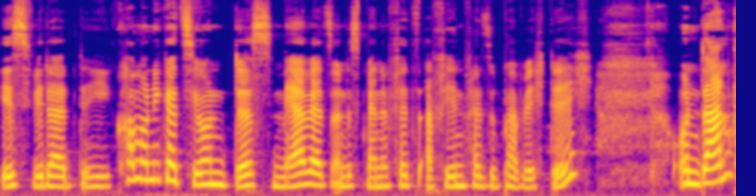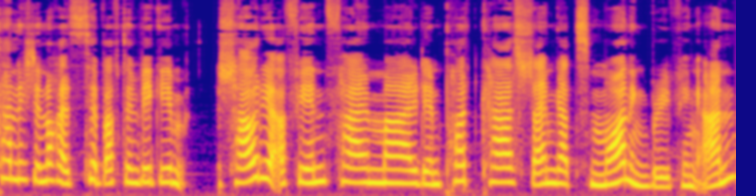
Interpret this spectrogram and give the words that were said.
ist wieder die Kommunikation des Mehrwerts und des Benefits auf jeden Fall super wichtig. Und dann kann ich dir noch als Tipp auf den Weg geben, schau dir auf jeden Fall mal den Podcast Steingarts Morning Briefing an.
